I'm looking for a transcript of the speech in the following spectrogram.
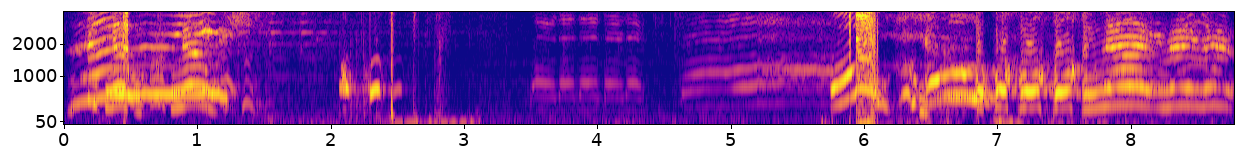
No, no, no, no, no. Ah! Oh! Oh, no, no, no!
